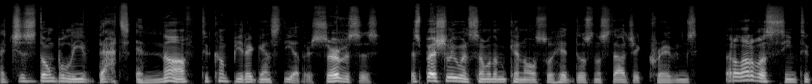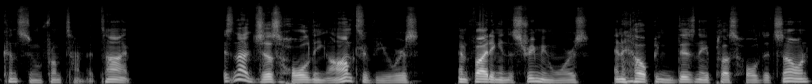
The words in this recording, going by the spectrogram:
I just don't believe that's enough to compete against the other services, especially when some of them can also hit those nostalgic cravings that a lot of us seem to consume from time to time. It's not just holding on to viewers and fighting in the streaming wars and helping Disney Plus hold its own.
